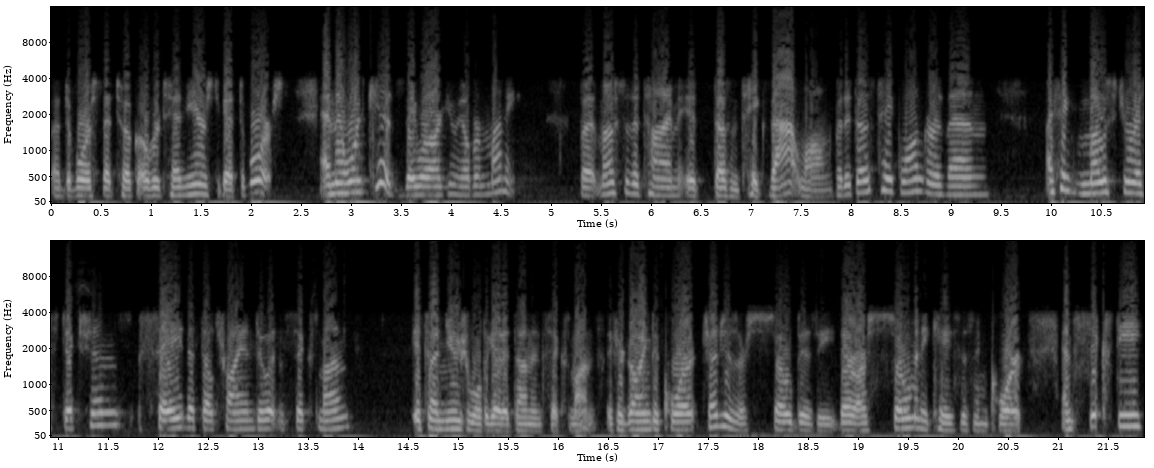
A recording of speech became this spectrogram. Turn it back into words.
a divorce that took over ten years to get divorced, and there weren't kids; they were arguing over money. But most of the time, it doesn't take that long. But it does take longer than I think most jurisdictions say that they'll try and do it in six months. It's unusual to get it done in six months. If you're going to court, judges are so busy. There are so many cases in court, and 63%,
